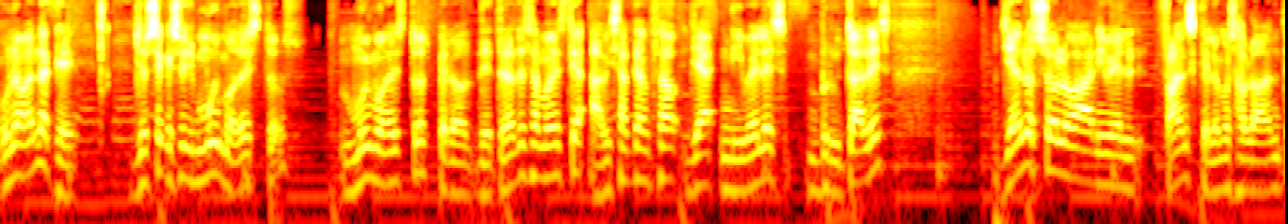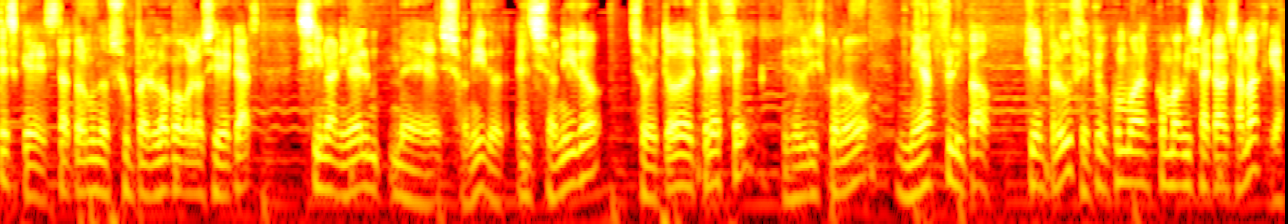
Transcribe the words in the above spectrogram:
una banda que yo sé que sois muy modestos, muy modestos, pero detrás de esa modestia habéis alcanzado ya niveles brutales. Ya no solo a nivel fans, que lo hemos hablado antes, que está todo el mundo súper loco con los sidecars, sino a nivel eh, sonido. El sonido, sobre todo de 13, que es el disco nuevo, me ha flipado. ¿Quién produce? ¿Cómo, cómo habéis sacado esa magia?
